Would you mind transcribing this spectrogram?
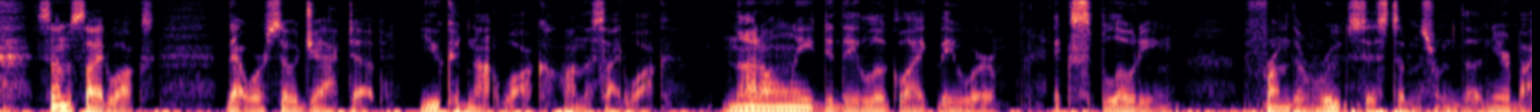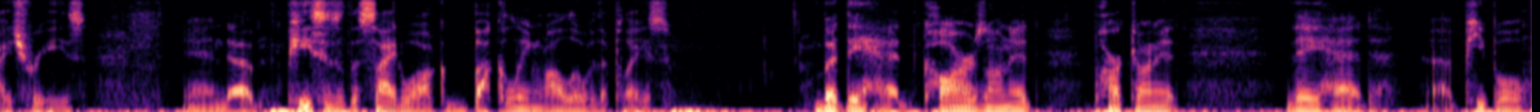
some sidewalks that were so jacked up you could not walk on the sidewalk. Not only did they look like they were exploding from the root systems from the nearby trees and uh, pieces of the sidewalk buckling all over the place, but they had cars on it, parked on it. They had uh, people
